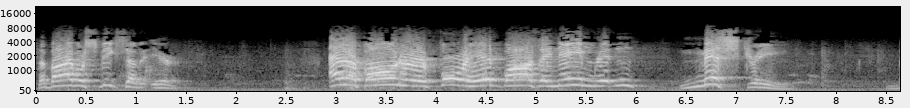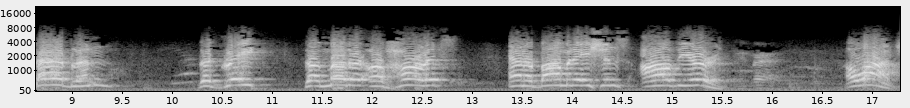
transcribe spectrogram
The Bible speaks of it here. And upon her forehead was a name written, Mystery. Babylon, the great, the mother of harlots and abominations of the earth. Amen. Now watch.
